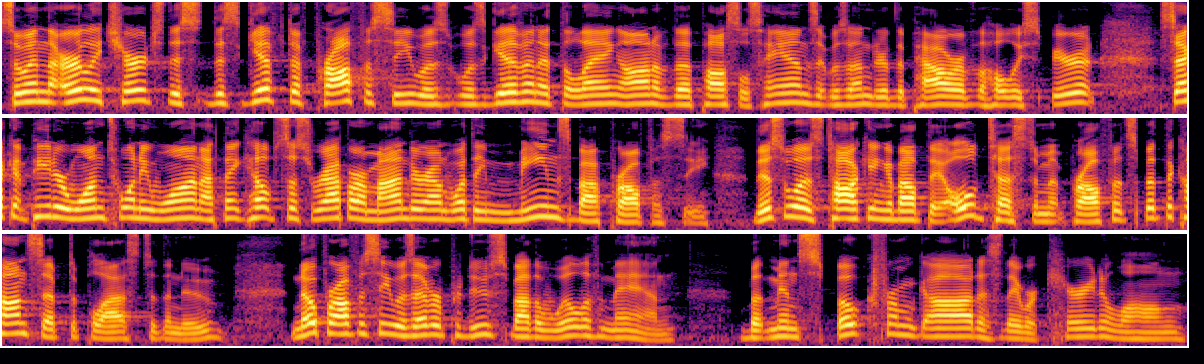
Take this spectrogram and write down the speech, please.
So in the early church, this, this gift of prophecy was, was given at the laying on of the apostles' hands. It was under the power of the Holy Spirit. 2 Peter 1.21, I think, helps us wrap our mind around what he means by prophecy. This was talking about the Old Testament prophets, but the concept applies to the New. No prophecy was ever produced by the will of man, but men spoke from God as they were carried along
